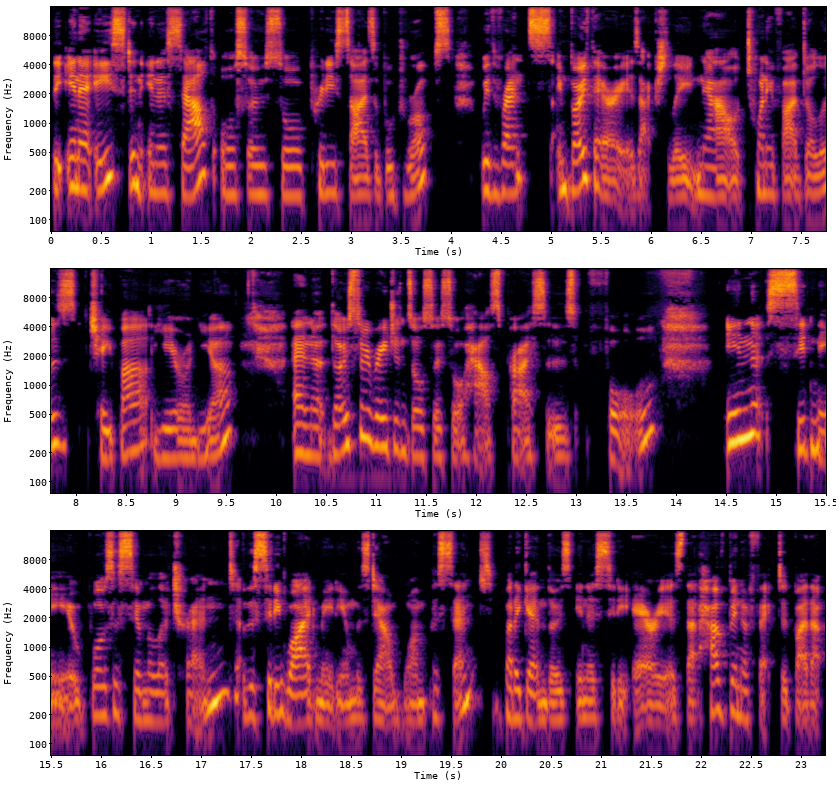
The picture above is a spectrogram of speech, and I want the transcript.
The inner east and inner south also saw pretty sizable drops, with rents in both areas actually now $25 cheaper year on year. And those two regions also saw house prices fall. In Sydney, it was a similar trend. The citywide median was down 1%, but again, those inner city areas that have been affected by that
